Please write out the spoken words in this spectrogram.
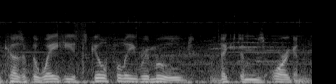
because of the way he skillfully removed victims' organs.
